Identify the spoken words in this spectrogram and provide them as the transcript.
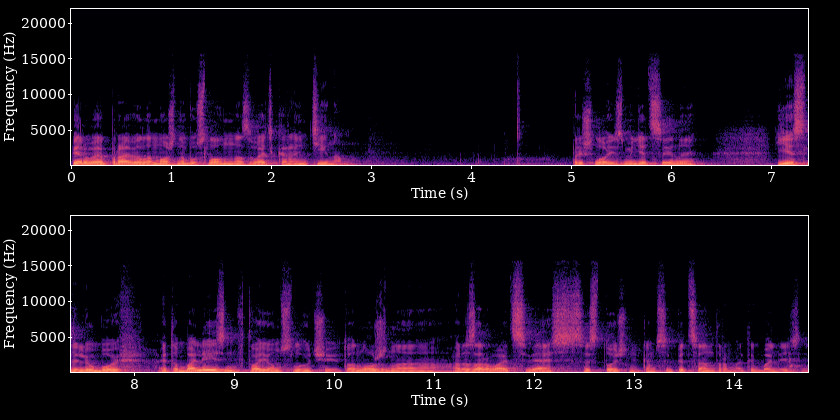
Первое правило можно бы условно назвать карантином. Пришло из медицины. Если любовь – это болезнь в твоем случае, то нужно разорвать связь с источником, с эпицентром этой болезни.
